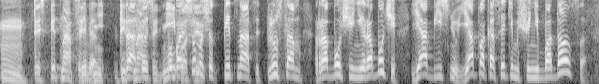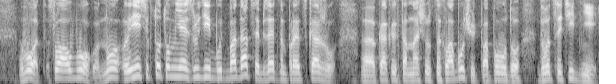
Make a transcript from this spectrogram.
Mm, то есть 15 Ребят, дней. 15 да, то есть дней по большому после... счету 15. Плюс там рабочий, нерабочий. Я объясню. Я пока с этим еще не бодался. Вот, слава богу. Но если кто-то у меня из людей будет бодаться, обязательно про это скажу. Э, как их там начнут нахлобучивать по поводу 20 дней.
